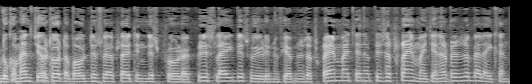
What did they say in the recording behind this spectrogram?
To comment your thought about this website in this product, please like this video and if you have not subscribed my channel, please subscribe my channel, press the bell icon.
